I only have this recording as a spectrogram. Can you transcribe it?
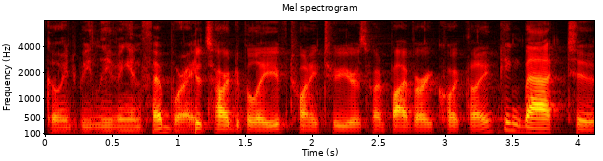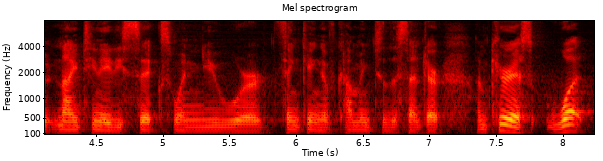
going to be leaving in February. It's hard to believe. 22 years went by very quickly. Looking back to 1986 when you were thinking of coming to the center, I'm curious, what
